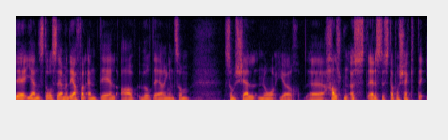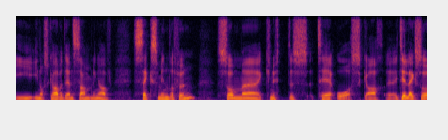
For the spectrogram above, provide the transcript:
Det gjenstår å se, men det er iallfall en del av vurderingen som, som Shell nå gjør. Eh, Halten øst er det største prosjektet i, i Norskehavet. Det er en samling av seks mindre funn som eh, knyttes til Åsgard. Eh, I tillegg så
